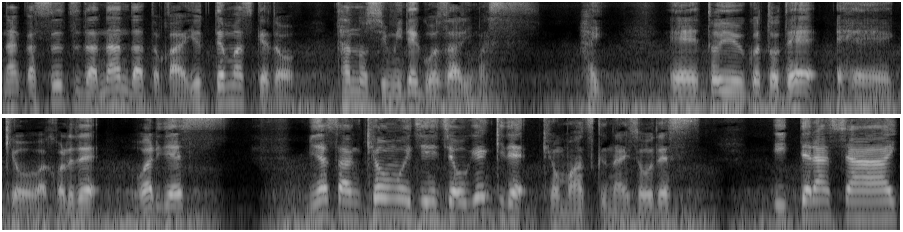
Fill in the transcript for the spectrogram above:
なんかスーツだなんだとか言ってますけど、楽しみでござります。はい。えー、ということで、えー、今日はこれで終わりです。皆さん今日も一日お元気で、今日も暑くなりそうです。いってらっしゃい。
